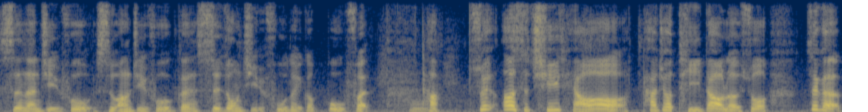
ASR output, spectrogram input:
失能给付、死亡给付跟失踪给付的一个部分。好，所以二十七条哦，他就提到了说，这个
